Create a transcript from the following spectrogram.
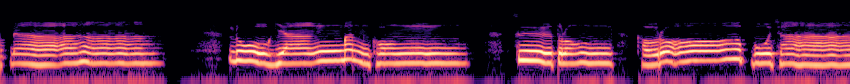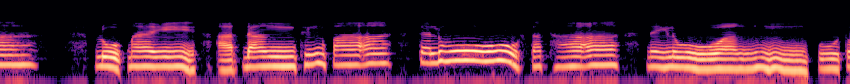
กนาลูกยังมั่นคง ซื่อตรงเคารพบูชา ลูกไม่อาจดังถึงฟ้า แต่ลูกศรัทธาในหลวงปู่โต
